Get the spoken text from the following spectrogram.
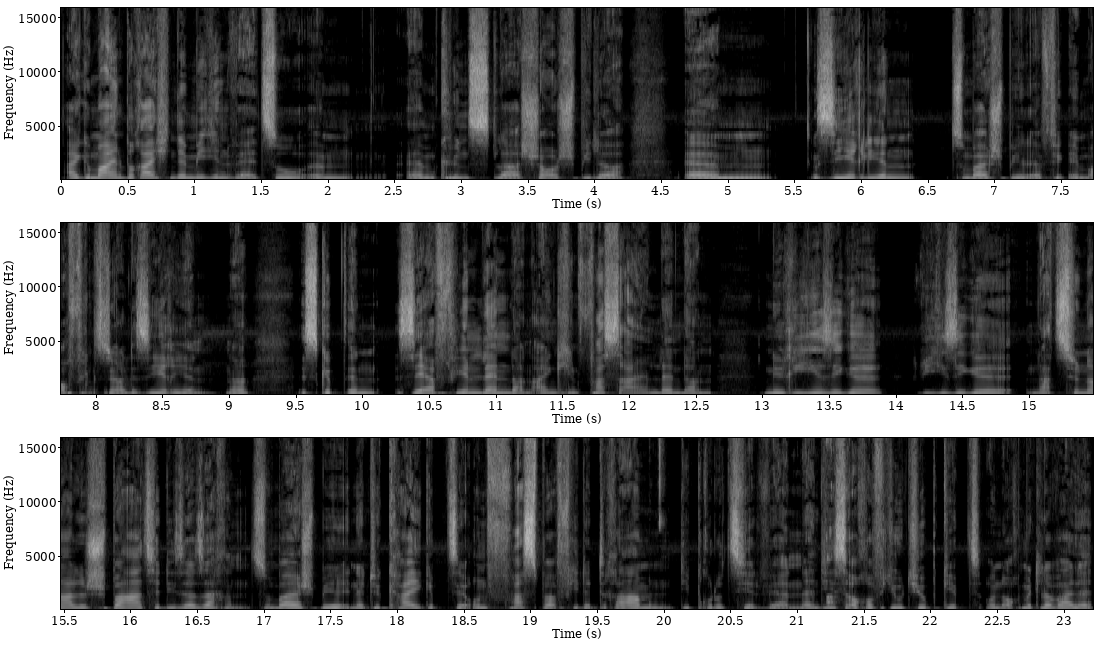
allgemeinen Bereichen der Medienwelt, so ähm, ähm, Künstler, Schauspieler, ähm, Serien, zum Beispiel äh, eben auch fiktionale Serien. Ne? Es gibt in sehr vielen Ländern, eigentlich in fast allen Ländern, eine riesige riesige nationale Sparte dieser Sachen. Zum Beispiel in der Türkei gibt es ja unfassbar viele Dramen, die produziert werden, ne? die es auch auf YouTube gibt und auch mittlerweile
